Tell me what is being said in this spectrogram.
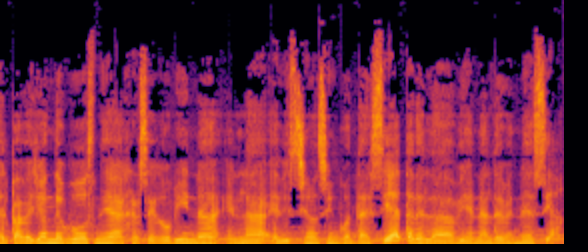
el pabellón de Bosnia-Herzegovina en la edición 57 de la Bienal de Venecia,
